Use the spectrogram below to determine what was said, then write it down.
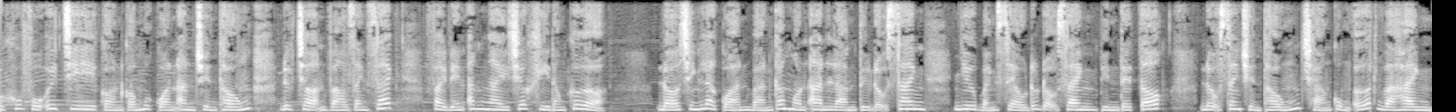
Ở khu phố Uichi còn có một quán ăn truyền thống được chọn vào danh sách phải đến ăn ngay trước khi đóng cửa. Đó chính là quán bán các món ăn làm từ đậu xanh như bánh xèo đúc đậu xanh pintetok, đậu xanh truyền thống tráng cùng ớt và hành.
